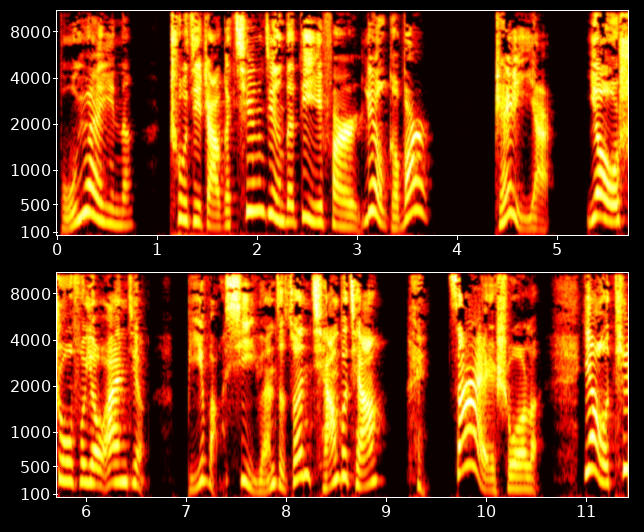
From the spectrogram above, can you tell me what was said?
不愿意呢，出去找个清静的地方遛个弯儿。这样又舒服又安静，比往戏园子钻强不强？嘿，再说了，要听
